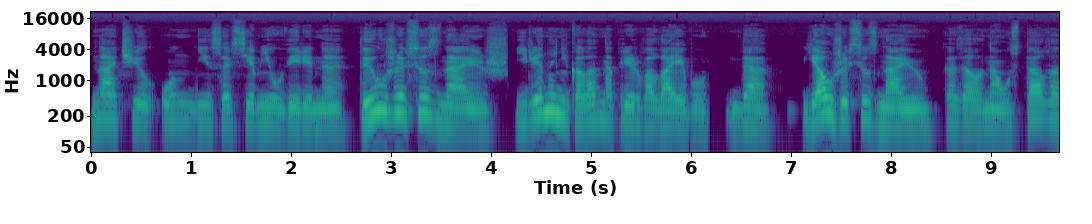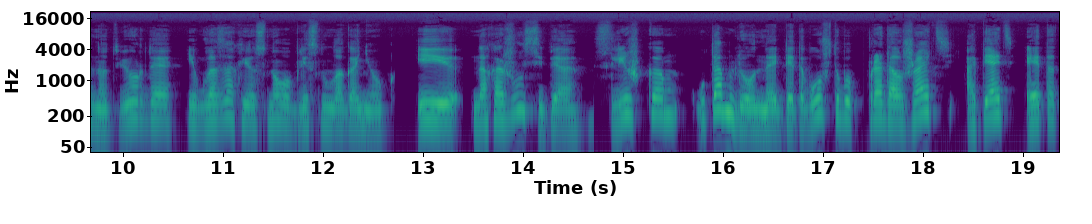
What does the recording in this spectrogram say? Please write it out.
Начал он не совсем неуверенно. «Ты уже все знаешь». Елена Николаевна прервала его. «Да, я уже все знаю», — сказала она устало, но твердая, и в глазах ее снова блеснул огонек. и нахожу себя слишком утомленной для того, чтобы продолжать опять этот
